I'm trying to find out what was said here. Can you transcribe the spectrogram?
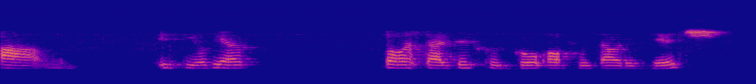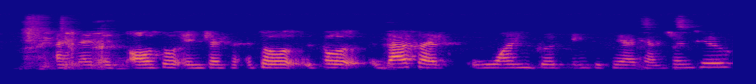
um, Ethiopia thought that this could go off without a hitch. and then it's also interesting. So, so that's like one good thing to pay attention to.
